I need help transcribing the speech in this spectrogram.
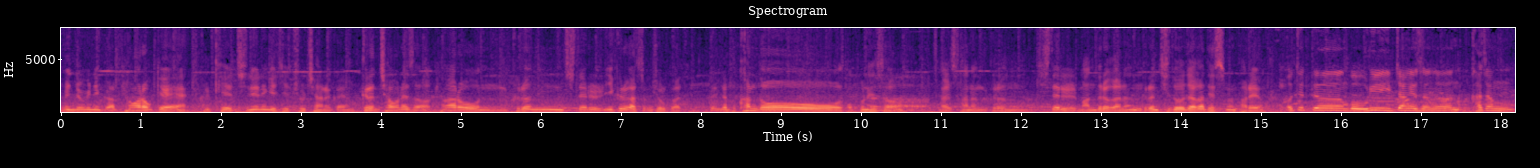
민족이니까 평화롭게 그렇게 지내는 게 제일 좋지 않을까요? 그런 차원에서 평화로운 그런 시대를 이끌어갔으면 좋을 것 같아요. 또 이제 북한도 오픈해서 잘 사는 그런 시대를 만들어가는 그런 지도자가 됐으면 바래요. 어쨌든 뭐 우리 입장에서는 가장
